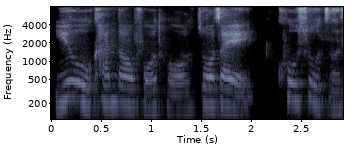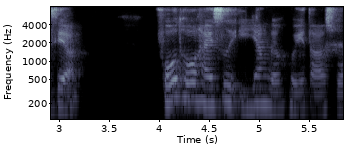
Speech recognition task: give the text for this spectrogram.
又看到佛陀坐在枯树之下，佛陀还是一样的回答说：“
